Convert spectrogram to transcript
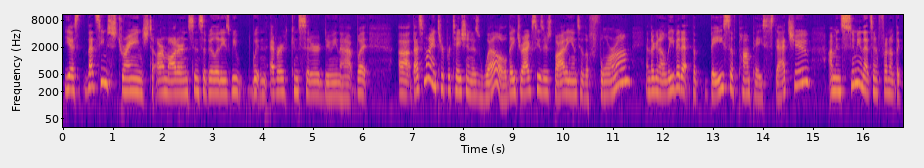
Yes, that seems strange to our modern sensibilities. We wouldn't ever consider doing that, but uh, that's my interpretation as well. They drag Caesar's body into the forum and they're going to leave it at the base of Pompey's statue. I'm assuming that's in front of the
